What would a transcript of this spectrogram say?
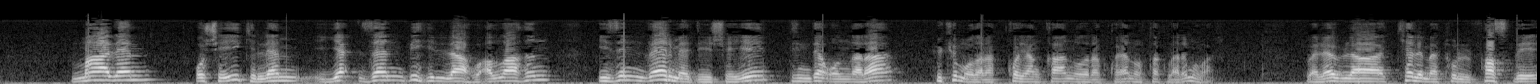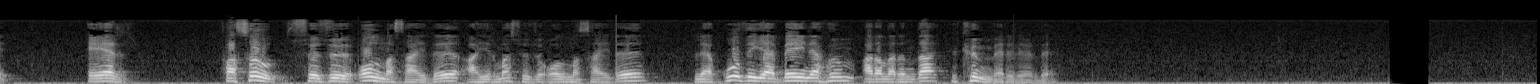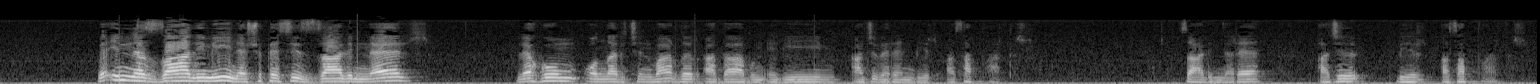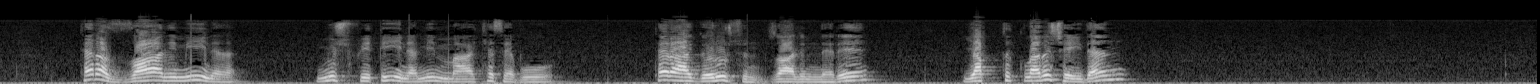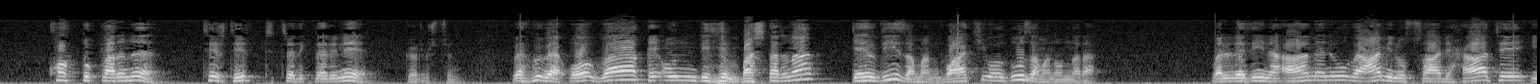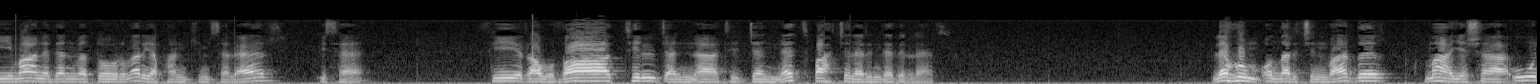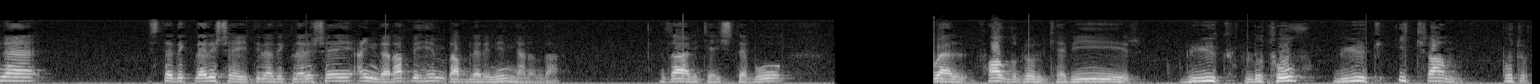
Malem o şeyi ki lem ye'zen bihillahu Allah'ın izin vermediği şeyi dinde onlara hüküm olarak koyan, kanun olarak koyan ortakları mı var? Ve levla kelimetul fasli eğer fasıl sözü olmasaydı, ayırma sözü olmasaydı kuziye beynehum aralarında hüküm verilirdi. Ve inne zalimine şüphesiz zalimler Lehum onlar için vardır adabun elim acı veren bir azap vardır. Zalimlere acı bir azap vardır. teraz zalimine müşfikine mimma kesebu tera görürsün zalimleri yaptıkları şeyden korktuklarını tir tir titrediklerini görürsün. Ve huve o vakiun bihim başlarına geldiği zaman, vaki olduğu zaman onlara vellezine amenu ve amilus salihati iman eden ve doğrular yapan kimseler ise fi ravzatil cennati cennet bahçelerindedirler. Lehum onlar için vardır ma yeşaune istedikleri şey, diledikleri şey inde rabbihim Rablerinin yanında. Zalike işte bu vel fadlul kebir büyük lütuf, büyük ikram budur.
